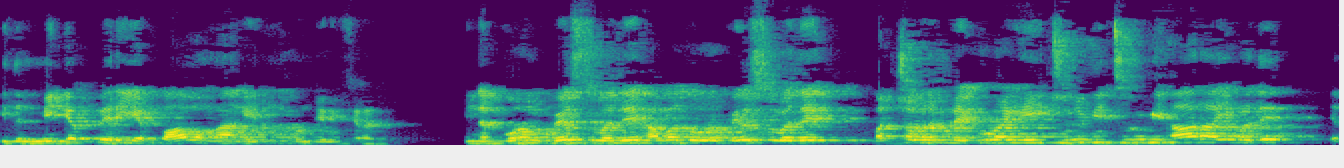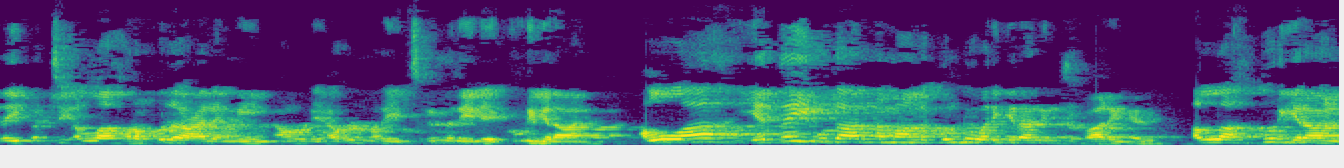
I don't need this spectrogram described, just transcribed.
இது மிகப்பெரிய பாவமாக இருந்து கொண்டிருக்கிறது இந்த புறம் பேசுவது அவதூறு பேசுவது மற்றவர்களுடைய குறையை சுருவி சுருவி ஆராய்வது இதை பற்றி அல்லாஹ் ரபுல் ஆலமீன் அவனுடைய அருள்மறை திருமதியிலே கூறுகிறான். அல்லாஹ் எதை உதாரணமாக கொண்டு வருகிறான் என்று பாருங்கள். அல்லாஹ் கூறுகிறான்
